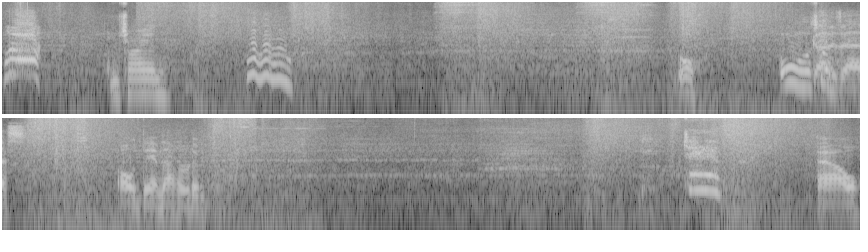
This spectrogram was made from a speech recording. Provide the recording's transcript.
Ah! I'm trying. Woohoo! Oh. Oh, let's Got go. his ass. Oh, damn, that hurt him. Get him! Ow.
